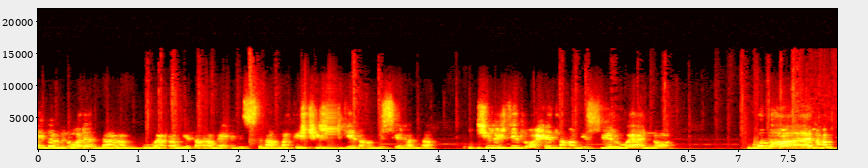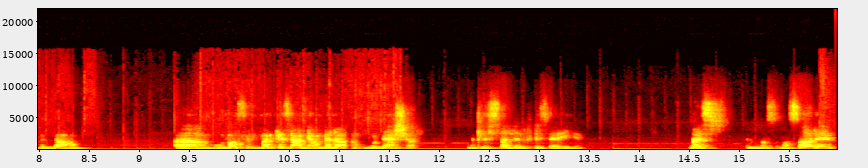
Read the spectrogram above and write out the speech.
هيدا من وراء الدعم هو عم يدعم هيدي السلع ما في شيء جديد عم بيصير هلأ. الشيء الجديد الوحيد اللي عم بيصير هو إنه بضاعه أقل عم تندعم والمصرف المركزي عم يعملها مباشر مثل السلة الغذائية. بس المصاري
